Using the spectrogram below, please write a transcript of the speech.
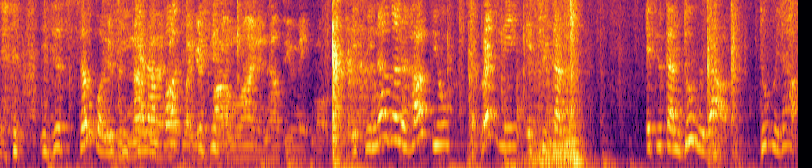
it's just simple. If, If you not can gonna afford, help like your if, it's, bottom line and help you make more. if we're not going to help you directly, if you can, if you can do without, do without.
